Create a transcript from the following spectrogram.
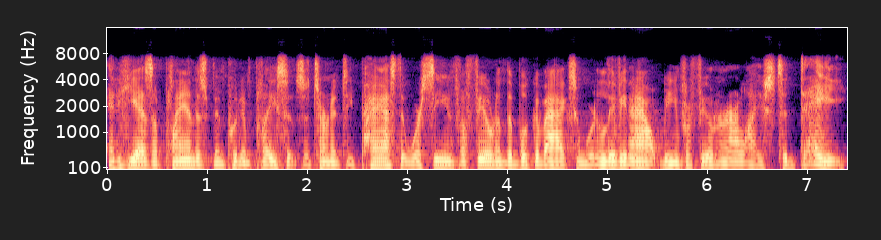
And he has a plan that's been put in place since eternity past that we're seeing fulfilled in the book of Acts and we're living out being fulfilled in our lives today.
